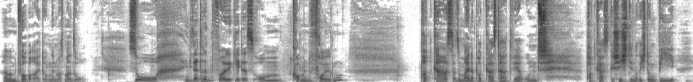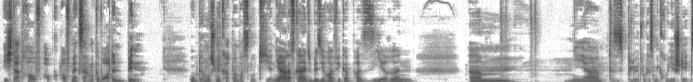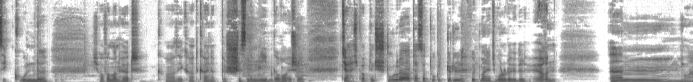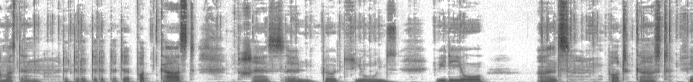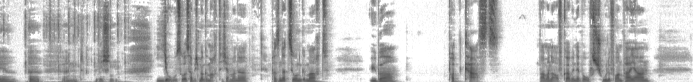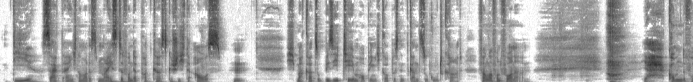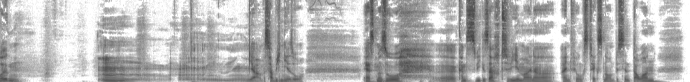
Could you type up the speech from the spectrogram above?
aber mit Vorbereitung, nennen wir es mal so. So, in dieser dritten Folge geht es um kommende Folgen. Podcast, also meine Podcast-Hardware und Podcast-Geschichte in Richtung, wie ich darauf aufmerksam geworden bin. Uh, da muss ich mir gerade mal was notieren. Ja, das kann jetzt ein bisschen häufiger passieren. Ähm, ja, das ist blöd, wo das Mikro hier steht. Sekunde. Ich hoffe, man hört quasi gerade keine beschissenen Nebengeräusche. Tja, ich glaube, den Stuhl oder Tastaturgedüdel wird man jetzt wohl oder übel hören. Ähm, wo haben wir es denn? Podcast Präsentationsvideo als Podcast veröffentlichen. Jo, sowas habe ich mal gemacht. Ich habe mal eine Präsentation gemacht über Podcasts. War mal eine Aufgabe in der Berufsschule vor ein paar Jahren. Die sagt eigentlich nochmal das meiste von der Podcast-Geschichte aus. Hm. Ich mache gerade so busy Themenhopping. Ich glaube, das ist nicht ganz so gut gerade. Fangen wir von vorne an. Ja, kommende Folgen. Mm. Ja, was habe ich denn hier so? Erstmal so, äh, kann es wie gesagt, wie in meiner Einführungstext noch ein bisschen dauern,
